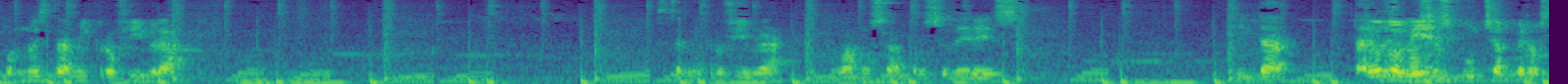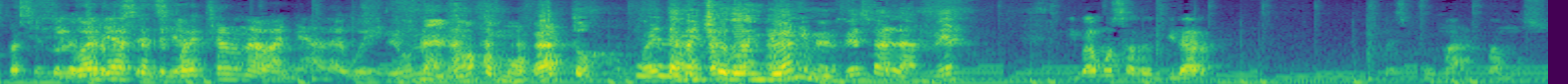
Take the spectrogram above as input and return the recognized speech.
Con nuestra microfibra. Esta microfibra, lo que vamos a proceder es. Ahorita tal vez no bien. se escucha, pero está haciendo la Igual ya hasta te puede echar una bañada, güey. De una, ¿no? Como gato. Ahorita me echo Don John y me empiezo a lamer. y vamos a retirar la espuma. Vamos,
